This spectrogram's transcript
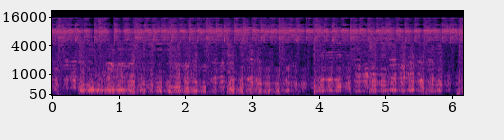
Thank you.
